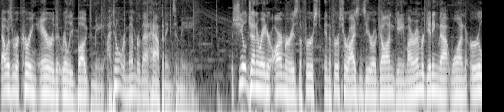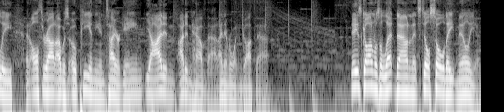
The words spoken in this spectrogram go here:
That was a recurring error that really bugged me. I don't remember that happening to me. The shield generator armor is the first in the first Horizon Zero Dawn game. I remember getting that one early and all throughout I was OP in the entire game. Yeah, I didn't I didn't have that. I never went and got that. Days Gone was a letdown and it still sold 8 million.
